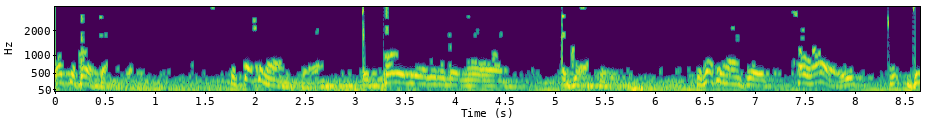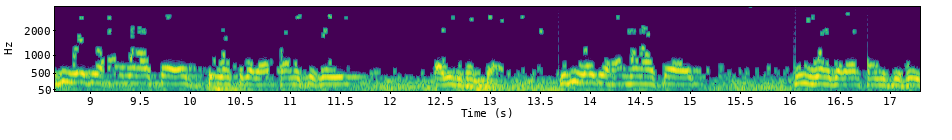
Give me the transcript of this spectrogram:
That's the first answer. The second answer is probably a little bit more aggressive. The second answer is, hello, did you raise your hand when I said who wants to get Alzheimer's disease? I didn't think so. Did you raise your hand when I said who want to get Alzheimer's disease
